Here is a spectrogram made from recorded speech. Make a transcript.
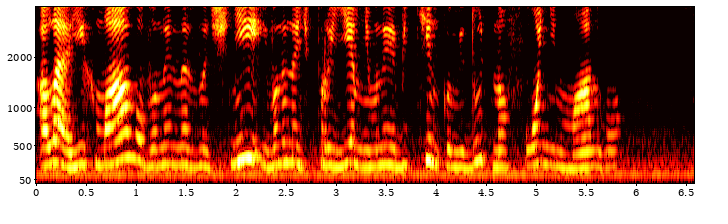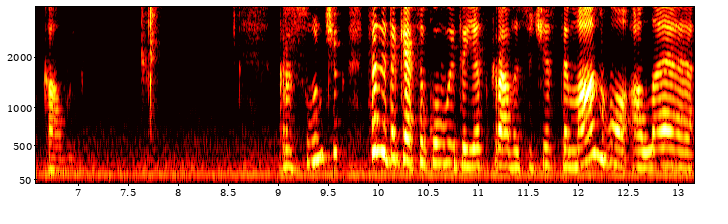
але їх мало, вони незначні і вони навіть приємні, вони відтінком ідуть на фоні манго з кавою. Красунчик. Це не таке соковите, яскраве, сучисте манго, але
